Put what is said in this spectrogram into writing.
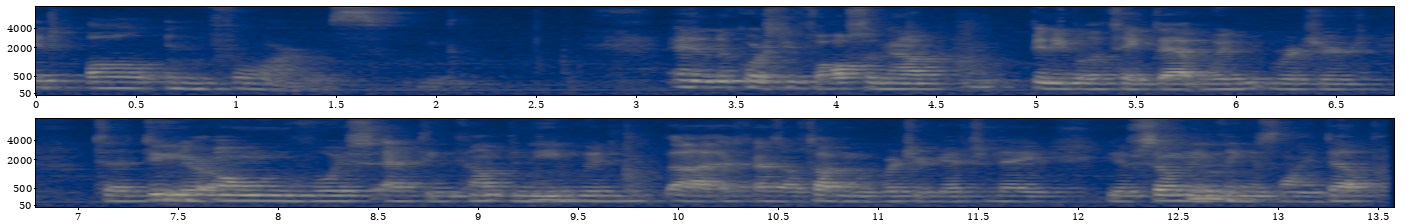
it all informs. And of course, you've also now been able to take that with Richard to do your own voice acting company. With uh, as as I was talking with Richard yesterday, you have so many mm-hmm. things lined up.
